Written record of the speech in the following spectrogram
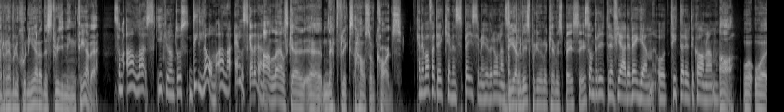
revolutionerade streaming-tv. Som alla gick runt och dillade om, alla älskade den. Alla älskar eh, Netflix House of Cards. Kan det vara för att det är Kevin Spacey med i huvudrollen som, Delvis på grund av Kevin Spacey. som bryter den fjärde väggen och tittar ut i kameran? Ja, och, och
